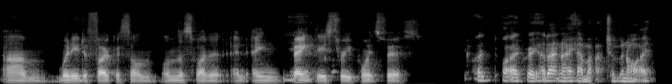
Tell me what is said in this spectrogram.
um, we need to focus on on this one and and, and Yeah. bank these three points first. I, I agree. I don't know how much of an eye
